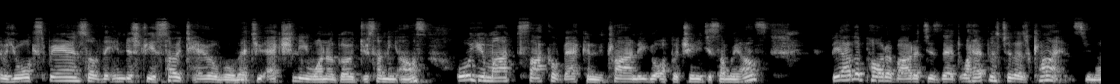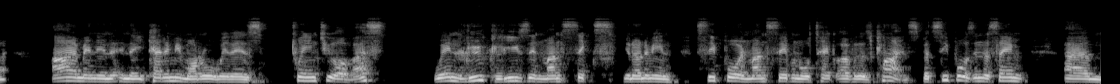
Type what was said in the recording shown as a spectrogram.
Your experience of the industry is so terrible that you actually want to go do something else, or you might cycle back and try and do your opportunity somewhere else. The other part about it is that what happens to those clients, you know, I'm in, in, in the academy model where there's 20 of us. When Luke leaves in month six, you know what I mean? Sipho in month seven will take over those clients. But Sipho is in the same um,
